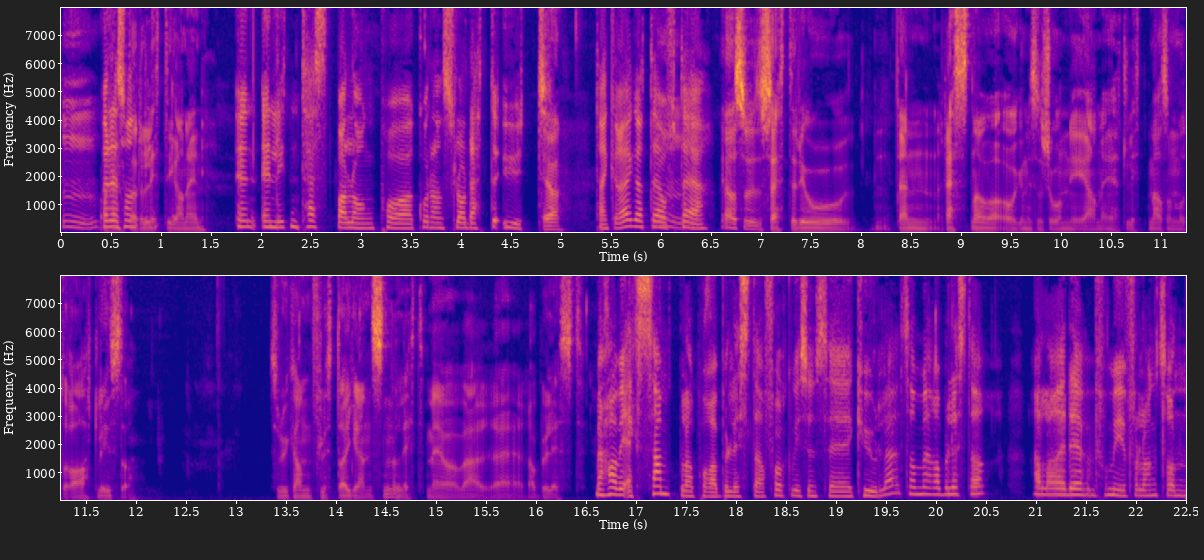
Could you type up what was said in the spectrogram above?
Mm. Og er hente sånn- det litt inn. En, en liten testballong på hvordan slår dette ut, Ja. tenker jeg at det ofte er. ja, så setter det jo den resten av organisasjonen gjerne i et litt mer sånn moderat lys, da. Så du kan flytte grensene litt med å være eh, rabulist. Men har vi eksempler på rabulister? Folk vi syns er kule, som er rabulister? Eller er det for mye forlangt sånn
